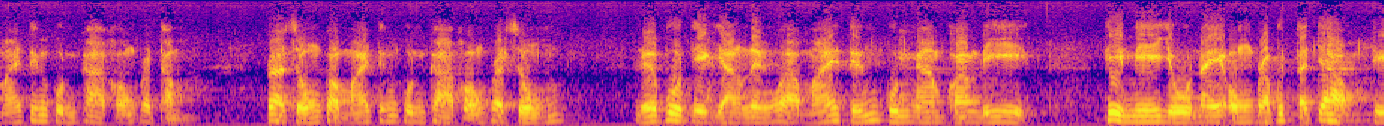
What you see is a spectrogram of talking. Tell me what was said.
หมายถึงคุณค่าของพระธรรม พระสงฆ์ก็หมายถึงคุณค่าของพระสงฆ์หรือพูดอีกอย่างหนึ่งว่าหมายถึงคุณงามความดี ที่มีอยู่ในองค์พระพุทธเจ้าที่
